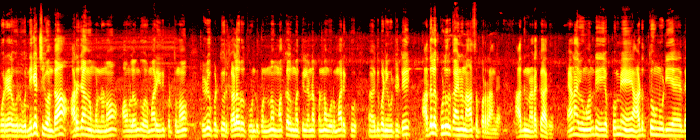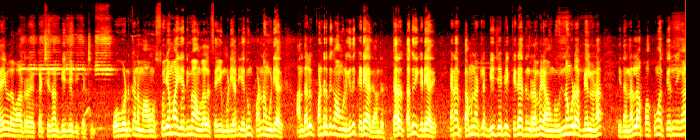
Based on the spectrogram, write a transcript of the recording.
ஒரு ஒரு ஒரு நிகழ்ச்சிக்கு வந்தால் அரசாங்கம் பண்ணணும் அவங்கள வந்து ஒரு மாதிரி இதுபடுத்தணும் இழிவுபடுத்தி ஒரு கலவரத்தை உண்டு பண்ணணும் மக்கள் மத்தியில் என்ன பண்ணணும் ஒரு மாதிரி கு இது பண்ணி விட்டுட்டு அதில் குளிர் காயணும்னு ஆசைப்பட்றாங்க. அது நடக்காது. ஏன்னா இவங்க வந்து எப்பவுமே அடுத்தவனுடைய தயவில் வாழ்கிற கட்சி தான் பிஜேபி கட்சி. ஒவ்வொன்றுக்கும் நம்ம அவங்க சுயமாக எதுவுமே அவங்களால செய்ய முடியாது எதுவும் பண்ண முடியாது. அந்த அளவுக்கு பண்ணுறதுக்கு அவங்களுக்கு இது கிடையாது. அந்த தர தகுதி கிடையாது. ஏன்னா தமிழ்நாட்டில் பிஜேபி கிடையாதுன்ற மாதிரி அவங்க இன்னும் கூட மேல்வேனா இதை நல்லா பக்குவமாக தெரிஞ்சுங்க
